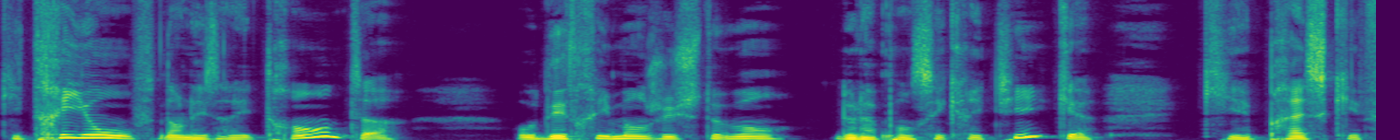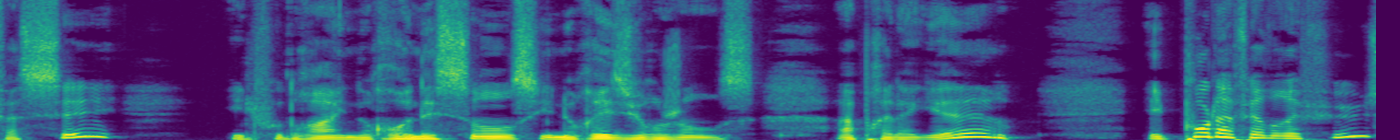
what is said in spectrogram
qui triomphent dans les années 30 au détriment justement de la pensée critique qui est presque effacée. Il faudra une renaissance, une résurgence après la guerre. Et pour l'affaire Dreyfus,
